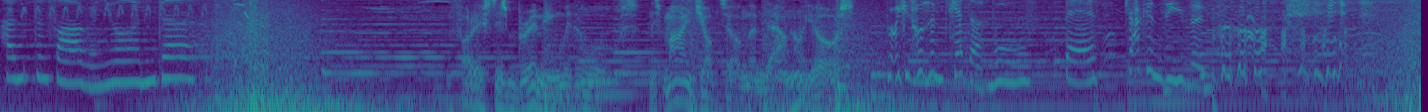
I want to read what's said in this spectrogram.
hunt them far and yonder. The forest is brimming with wolves. It's my job to hunt them down, not yours. But we could hunt them together. Wolves, bears, dragons even.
